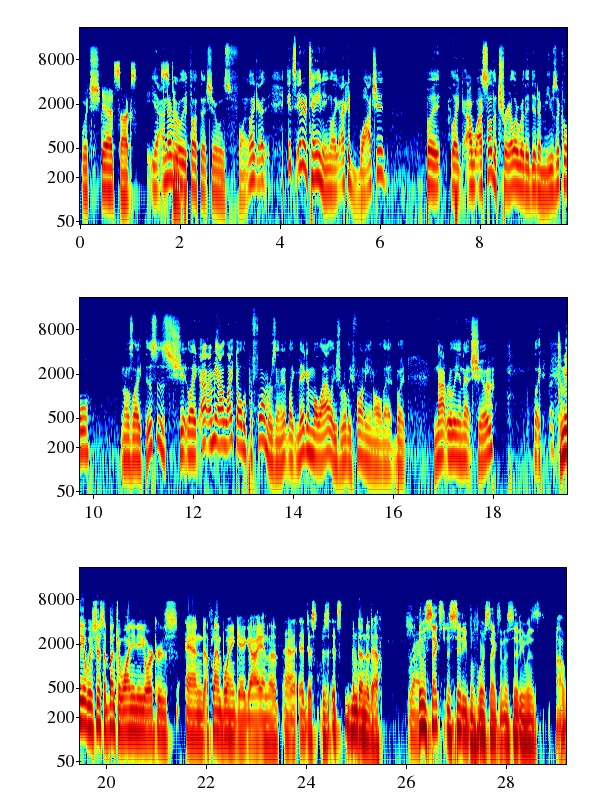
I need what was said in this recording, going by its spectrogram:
which yeah, it sucks. yeah, I never really thought that show was fun. Like, I, it's entertaining. Like, I could watch it, but like, I, I saw the trailer where they did a musical, and I was like, this is shit. Like, I, I mean, I liked all the performers in it. Like, Megan Mullally's really funny and all that, but not really in that show. like, To me, it was just a bunch of whiny New Yorkers and a flamboyant gay guy, and a and it just was. It's been done to death. right? It was Sex in the City before Sex in the City was. Oh,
